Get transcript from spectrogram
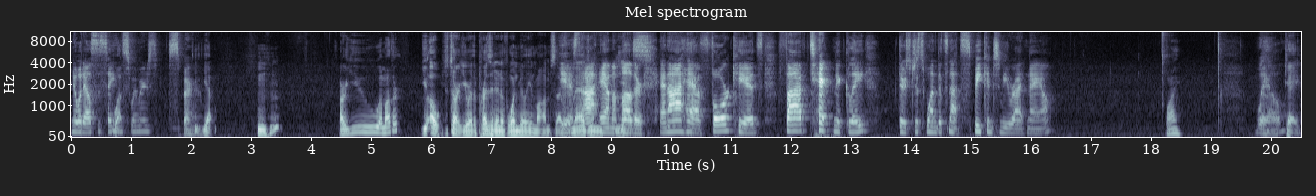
You know what else is Satan's What? swimmers? Sperm. Yeah. Mm-hmm. Are you a mother? You oh, sorry, you are the president of One Million Moms. I would yes, imagine. I am a yes. mother, and I have four kids. Five technically. There's just one that's not speaking to me right now. Why? Well, Gay.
